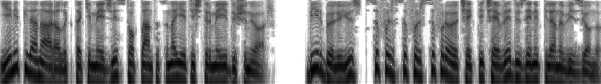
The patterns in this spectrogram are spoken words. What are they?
yeni planı Aralık'taki meclis toplantısına yetiştirmeyi düşünüyor. 1 bölü 100, 000 ölçekli çevre düzeni planı vizyonu.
